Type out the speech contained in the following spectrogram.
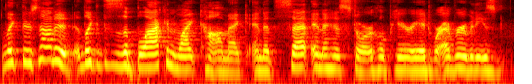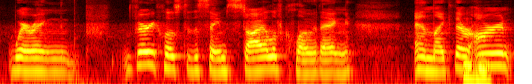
like there's not a like this is a black and white comic and it's set in a historical period where everybody's wearing very close to the same style of clothing and like there mm-hmm. aren't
